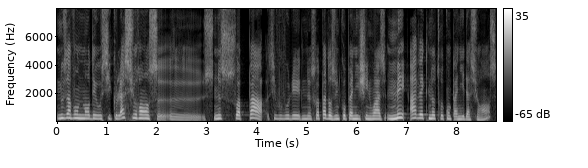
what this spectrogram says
nous avons demandé aussi que l'assurance ne soit pas, si vous voulez, ne soit pas dans une compagnie chinoise, mais avec notre compagnie d'assurance.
